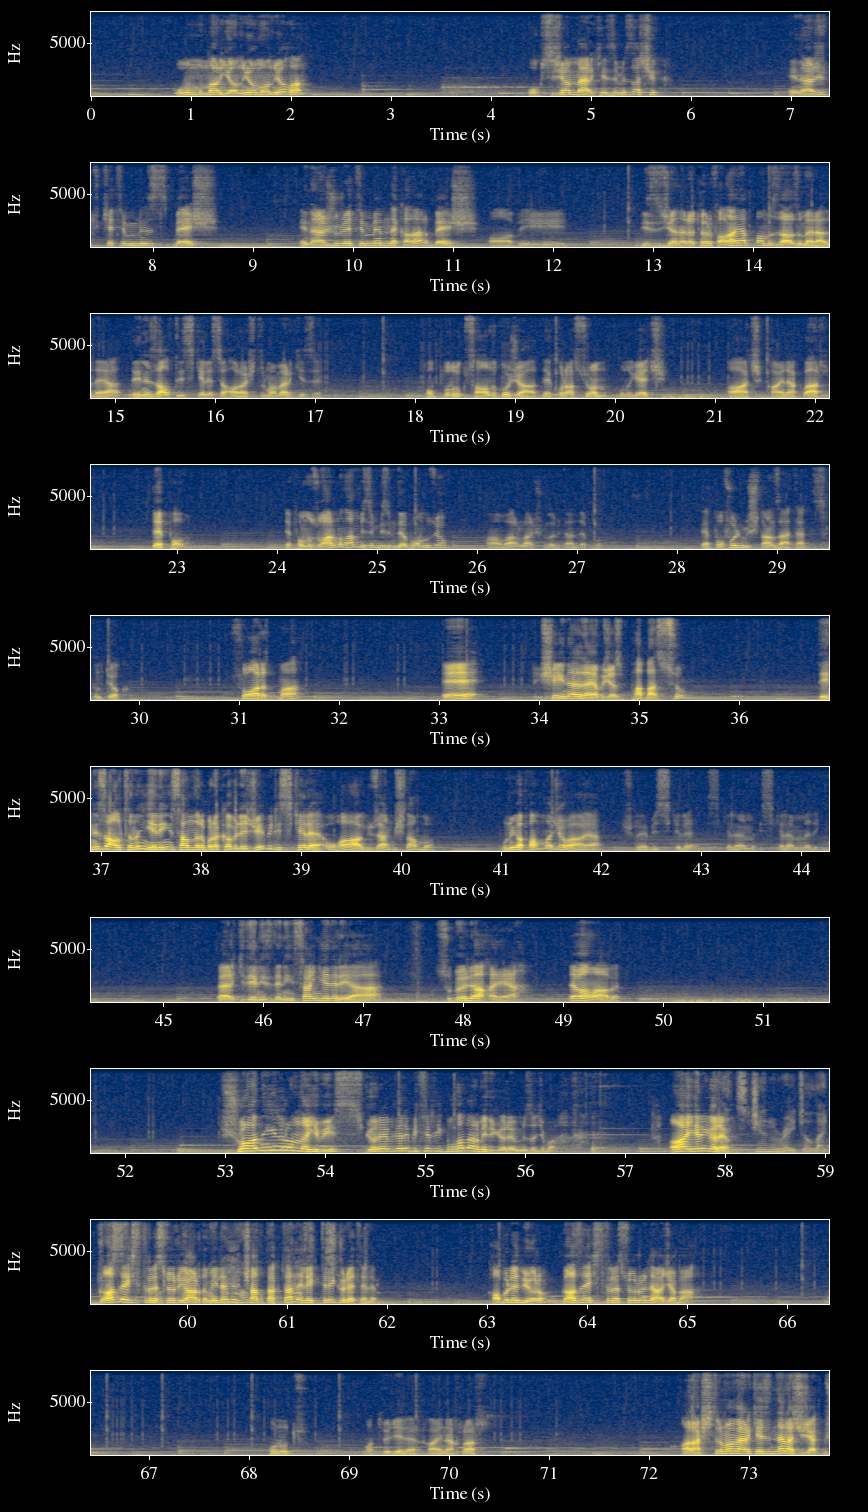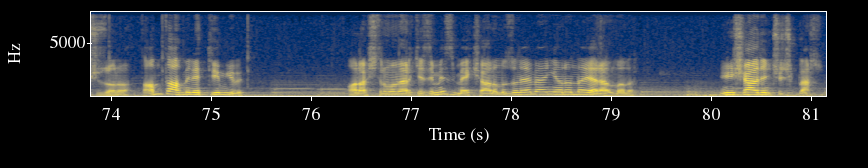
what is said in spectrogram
Oğlum bunlar yanıyor manıyor lan. Oksijen merkezimiz açık. Enerji tüketimimiz 5. Enerji üretimim ne kadar? 5. Abi. Biz jeneratör falan yapmamız lazım herhalde ya. Denizaltı iskelesi araştırma merkezi. Topluluk, sağlık ocağı, dekorasyon. Bunu geç. Ağaç, kaynaklar. Depo. Depomuz var mı lan bizim? Bizim depomuz yok. Ha var lan şurada bir tane depo. Depo fullmüş lan zaten. Sıkıntı yok. Su arıtma. E şeyi nereden yapacağız? Papasu. Denizaltının yeni insanları bırakabileceği bir iskele. Oha güzelmiş lan bu. Bunu yapan mı acaba ya? Şuraya bir iskele. İskelen, iskelenmedik. Belki denizden insan gelir ya. Su böyle akar ya. Devam abi. Şu an iyi durumda gibiyiz. Görevleri bitirdik. Bu kadar mıydı görevimiz acaba? Aa yeni görev. Gaz ekstresörü yardımıyla bir çatlaktan elektrik üretelim. Kabul ediyorum. Gaz ekstresörü ne acaba? Konut. Atölyeler, kaynaklar. Araştırma merkezinden açacakmışız onu. Tam tahmin ettiğim gibi. Araştırma merkezimiz mekanımızın hemen yanında yer almalı. İnşa edin çocuklar.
